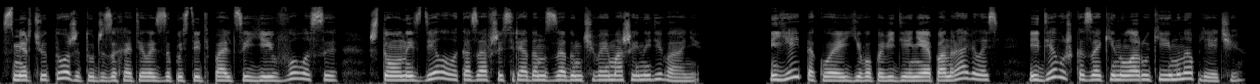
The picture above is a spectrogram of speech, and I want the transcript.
Смерчу тоже тут же захотелось запустить пальцы ей в волосы, что он и сделал, оказавшись рядом с задумчивой Машей на диване. Ей такое его поведение понравилось, и девушка закинула руки ему на плечи.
